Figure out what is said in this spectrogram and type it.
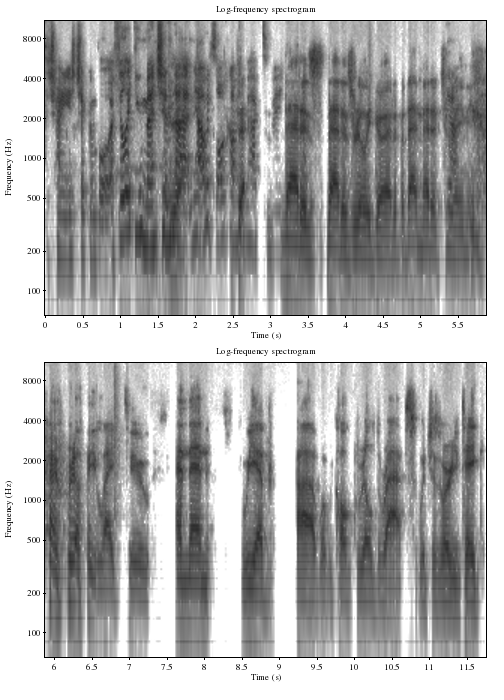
the Chinese chicken bowl. I feel like you mentioned Yeah. that. Now it's all coming That- back to me. that is that is really good. But that Mediterranean, I really like too. And then we have uh, what we call grilled wraps, which is where you take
